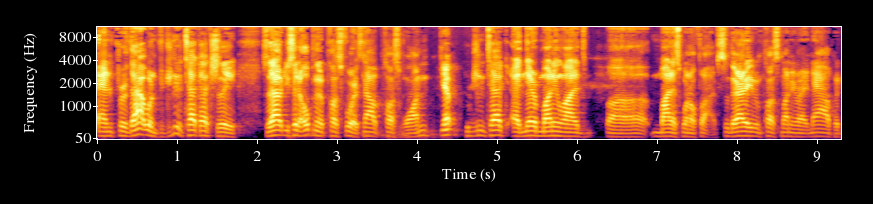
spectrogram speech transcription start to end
And for that one, Virginia Tech actually so that you said open at plus four, it's now plus one. Yep. Virginia Tech, and their money line's uh, minus 105. So they're not even plus money right now. But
